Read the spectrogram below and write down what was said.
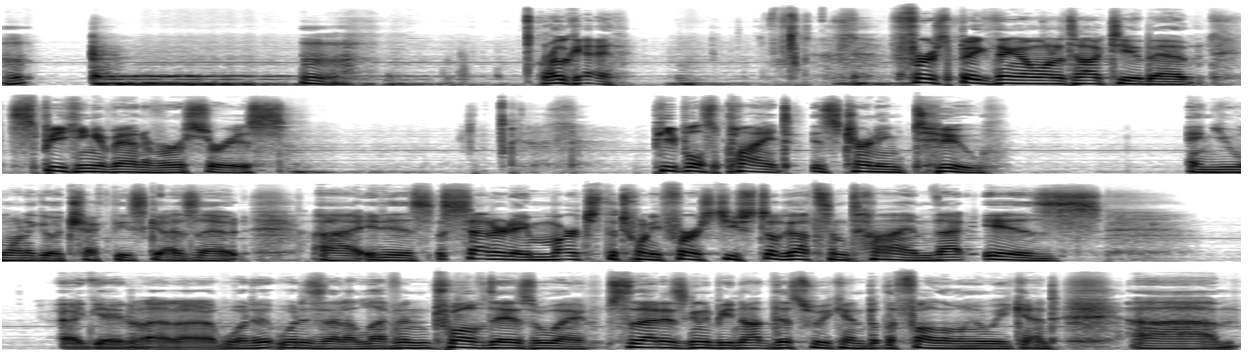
mm Okay. First big thing I want to talk to you about, speaking of anniversaries, People's Pint is turning two, and you want to go check these guys out. Uh, it is Saturday, March the 21st. You still got some time. That is. Uh, what what is that 11 12 days away so that is going to be not this weekend but the following weekend um,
